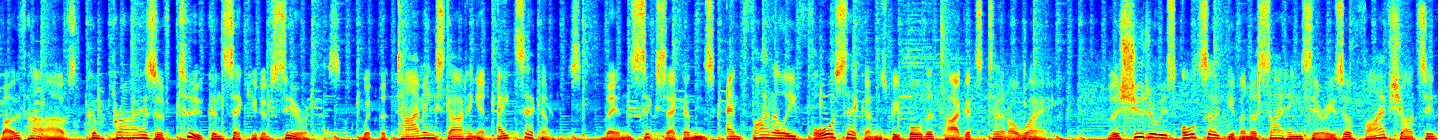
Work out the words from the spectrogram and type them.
Both halves comprise of two consecutive series, with the timing starting at 8 seconds, then 6 seconds, and finally 4 seconds before the targets turn away. The shooter is also given a sighting series of 5 shots in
